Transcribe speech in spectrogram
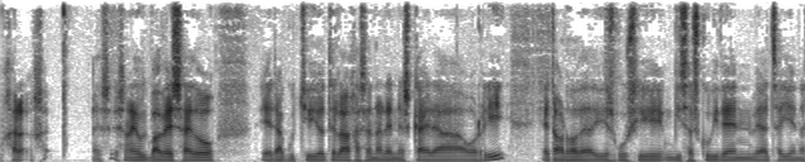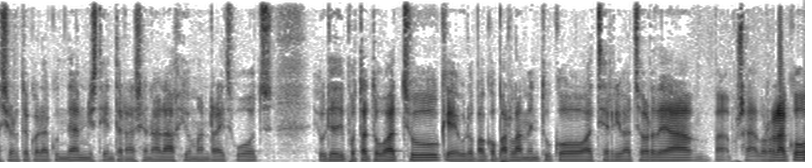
jar, jar, es, esan edut babesa edo erakutsi diotela jasanaren eskaera horri, eta hor da adiz guzi gizaskubideen behatzaien nazioarteko erakundean, Amnistia Internacionala, Human Rights Watch, eurodiputatu batzuk, Europako Parlamentuko atxerri batzordea, ba, osea, borrelako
